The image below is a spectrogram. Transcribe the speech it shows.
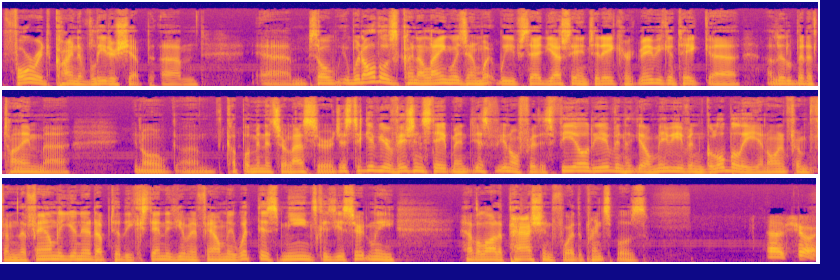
forward kind of leadership. Um, um so, with all those kind of language and what we've said yesterday and today, Kirk, maybe you can take uh, a little bit of time, uh, you know, um, a couple of minutes or less, or just to give your vision statement, just you know, for this field, even you know, maybe even globally, you know, from from the family unit up to the extended human family, what this means, because you certainly have a lot of passion for the principles. Uh, sure,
